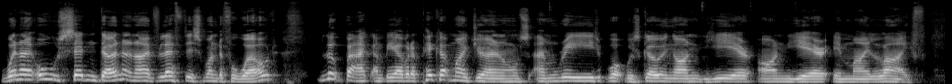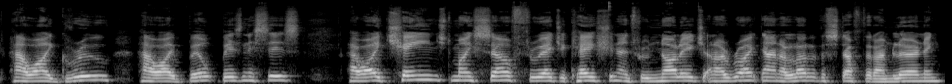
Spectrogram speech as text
when I all said and done, and I've left this wonderful world, look back and be able to pick up my journals and read what was going on year on year in my life. How I grew, how I built businesses, how I changed myself through education and through knowledge. And I write down a lot of the stuff that I'm learning,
